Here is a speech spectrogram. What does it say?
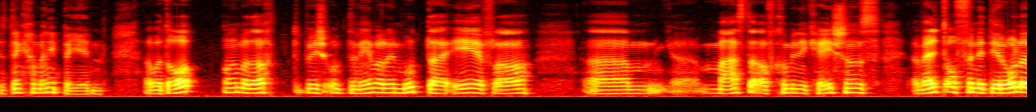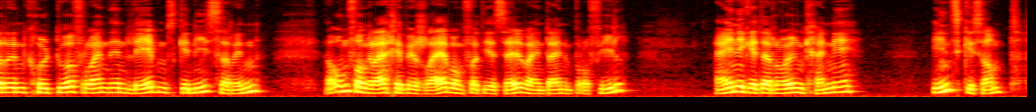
Das denken wir nicht bei jedem. Aber da habe ich mir gedacht, du bist Unternehmerin, Mutter, Ehefrau, ähm, Master of Communications, weltoffene Tirolerin, Kulturfreundin, Lebensgenießerin. Eine umfangreiche Beschreibung von dir selber in deinem Profil. Einige der Rollen kenne ich. Insgesamt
